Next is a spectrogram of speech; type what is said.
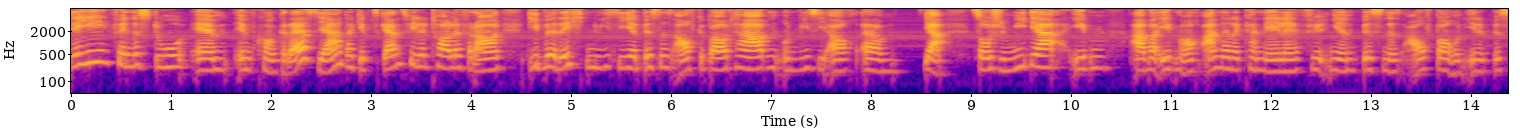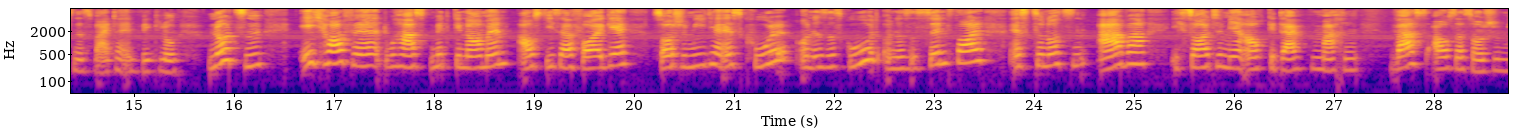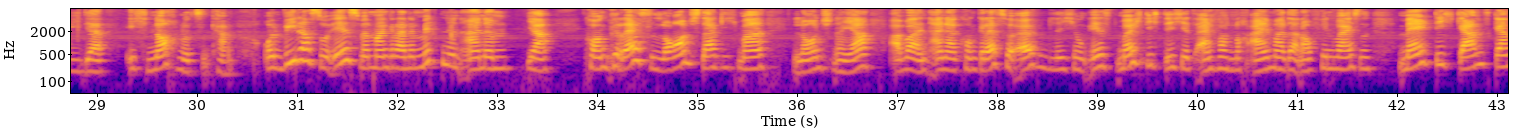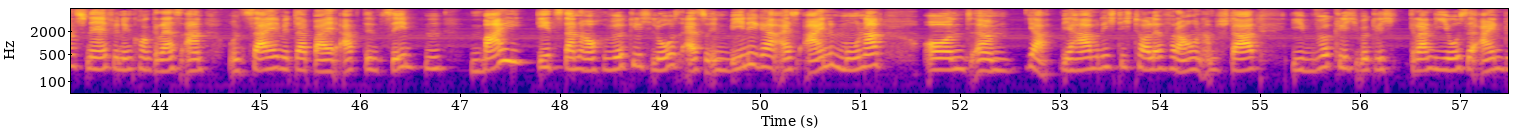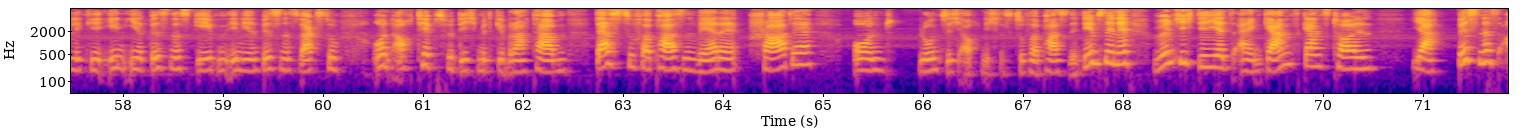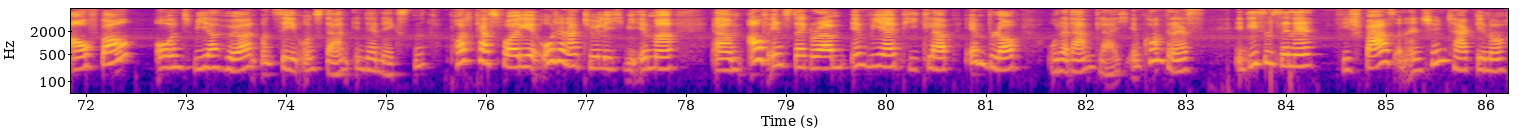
die findest du ähm, im Kongress, ja, da gibt es ganz viele tolle Frauen, die berichten, wie sie ihr Business aufgebaut haben und wie sie auch, ähm, ja, Social Media eben, aber eben auch andere Kanäle für ihren Businessaufbau und ihre Business-Weiterentwicklung nutzen. Ich hoffe, du hast mitgenommen aus dieser Folge, Social Media ist cool und es ist gut und es ist sinnvoll, es zu nutzen, aber ich sollte mir auch Gedanken machen, was außer Social Media ich noch nutzen kann. Und wie das so ist, wenn man gerade mitten in einem, ja, Kongress-Launch, sag ich mal, Launch, naja, aber in einer Kongressveröffentlichung ist, möchte ich dich jetzt einfach noch einmal darauf hinweisen, melde dich ganz, ganz schnell für den Kongress an und sei mit dabei. Ab dem 10. Mai geht es dann auch wirklich los, also in weniger als einem Monat. Und ähm, ja, wir haben richtig tolle Frauen am Start, die wirklich, wirklich grandiose Einblicke in ihr Business geben, in ihren Businesswachstum und auch Tipps für dich mitgebracht haben. Das zu verpassen wäre schade und lohnt sich auch nicht, das zu verpassen. In dem Sinne wünsche ich dir jetzt einen ganz, ganz tollen, ja, Businessaufbau und wir hören und sehen uns dann in der nächsten Podcast-Folge oder natürlich wie immer ähm, auf Instagram, im VIP Club, im Blog oder dann gleich im Kongress. In diesem Sinne, viel Spaß und einen schönen Tag dir noch.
